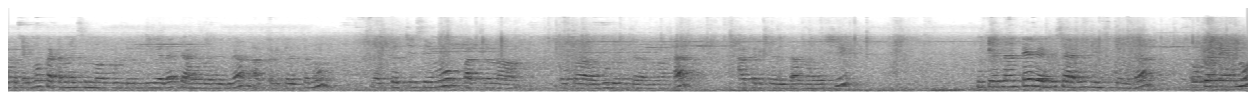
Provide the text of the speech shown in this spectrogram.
ఒకటేమో కట్టమైసమ్మ గుడి ఉంది కదా ట్యాంక్ బండ్ దగ్గర అక్కడికి వెళ్తాము. నెక్స్ట్ వచ్చేసేమో పక్కన ఒక గుడి ఉంటుంది అనమాట అక్కడికి వెళ్తాం అనేసి. ఇంకేంటంటే రెండు శారీలు తీసుకుంటా. ఒకటేమో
